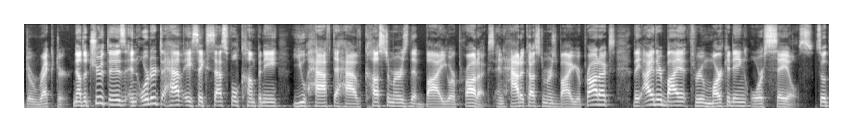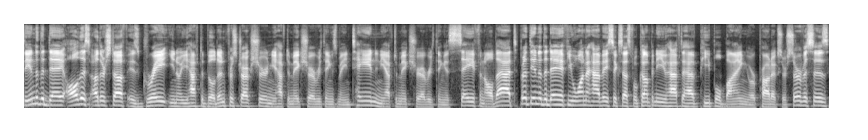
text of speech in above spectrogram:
director. Now, the truth is, in order to have a successful company, you have to have customers that buy your products. And how do customers buy your products? They either buy it through marketing or sales. So at the end of the day, all this other stuff is great. You know, you have to build infrastructure and you have to make sure everything's maintained and you have to make sure everything is safe and all that. But at the end of the day, if you want to have a successful company, you have to have people buying your products or services,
